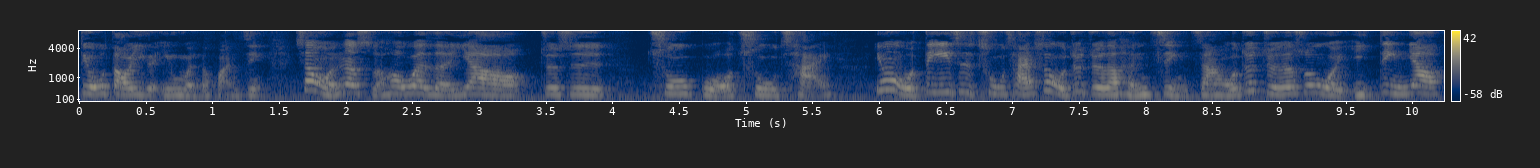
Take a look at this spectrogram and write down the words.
丢到一个英文的环境。像我那时候为了要就是出国出差，因为我第一次出差，所以我就觉得很紧张。我就觉得说我一定要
